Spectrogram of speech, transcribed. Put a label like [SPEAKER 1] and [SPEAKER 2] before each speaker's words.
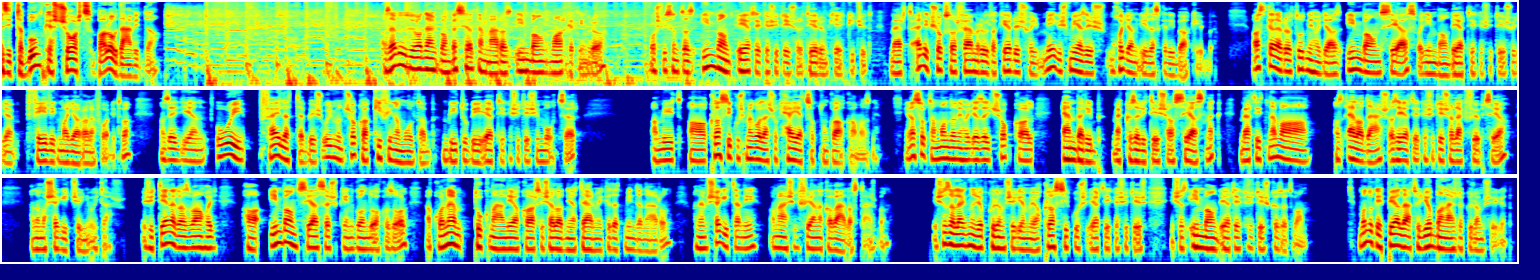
[SPEAKER 1] Ez itt a Boomcast Shorts Balog Dáviddal.
[SPEAKER 2] Az előző adásban beszéltem már az inbound marketingről, most viszont az inbound értékesítésre térünk ki egy kicsit, mert elég sokszor felmerült a kérdés, hogy mégis mi ez és hogyan illeszkedik be a képbe. Azt kell erről tudni, hogy az inbound sales, vagy inbound értékesítés, ugye félig magyarra lefordítva, az egy ilyen új, fejlettebb és úgymond sokkal kifinomultabb B2B értékesítési módszer, amit a klasszikus megoldások helyett szoktunk alkalmazni. Én azt szoktam mondani, hogy ez egy sokkal emberibb megközelítése a salesnek, mert itt nem a, az eladás, az értékesítés a legfőbb cél, hanem a segítségnyújtás. És itt tényleg az van, hogy ha inbound salesesként gondolkozol, akkor nem tukmálni akarsz és eladni a termékedet minden áron, hanem segíteni a másik félnek a választásban. És ez a legnagyobb különbség, ami a klasszikus értékesítés és az inbound értékesítés között van. Mondok egy példát, hogy jobban lásd a különbséget.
